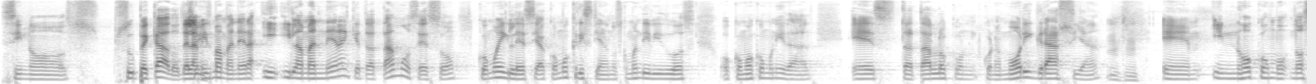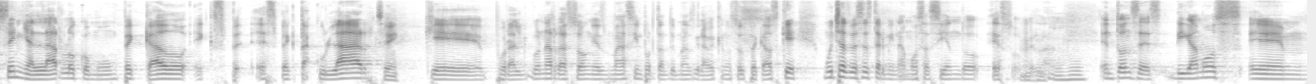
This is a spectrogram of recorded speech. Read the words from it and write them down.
sino su pecado. De la Sí. misma manera, y, y la manera en que tratamos eso como iglesia, como cristianos, como individuos o como comunidad, es tratarlo con, con amor y gracia eh, y no, como, no señalarlo como un pecado espectacular Sí. que por alguna razón es más importante y más grave que nuestros pecados, que muchas veces terminamos haciendo eso, ¿verdad? Entonces, digamos em,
